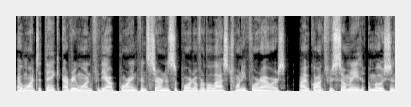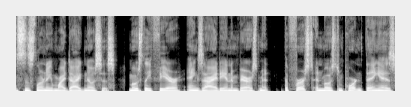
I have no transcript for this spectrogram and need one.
I want to thank everyone for the outpouring concern and support over the last 24 hours. I've gone through so many emotions since learning of my diagnosis, mostly fear, anxiety, and embarrassment. The first and most important thing is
